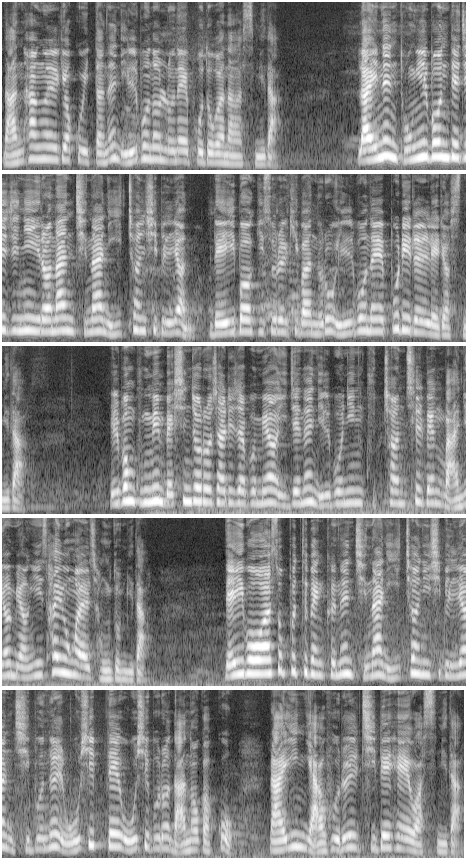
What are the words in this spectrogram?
난항을 겪고 있다는 일본 언론의 보도가 나왔습니다. 라인은 동일본 대지진이 일어난 지난 2011년 네이버 기술을 기반으로 일본에 뿌리를 내렸습니다. 일본 국민 메신저로 자리 잡으며 이제는 일본인 9,700만여 명이 사용할 정도입니다. 네이버와 소프트뱅크는 지난 2021년 지분을 50대 50으로 나눠 갖고 라인 야후를 지배해 왔습니다.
